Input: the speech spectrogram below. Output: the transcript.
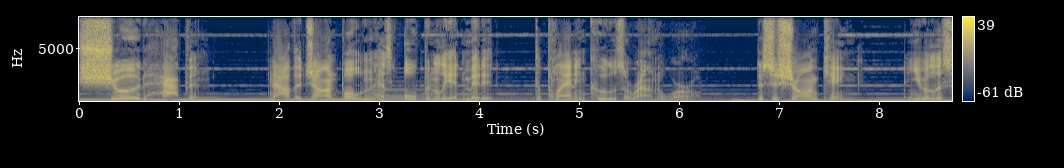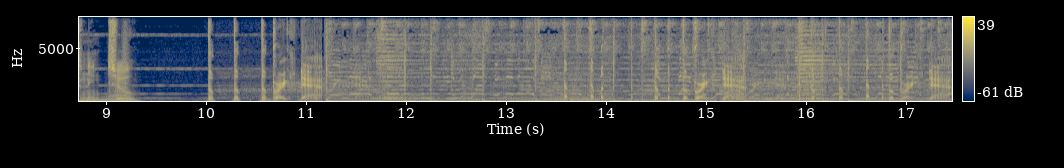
should happen now that John Bolton has openly admitted to planning coups around the world. This is Shaun King, and you are listening to The, the, the breakdown. The, the, the, the breakdown. The, the, the breakdown.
